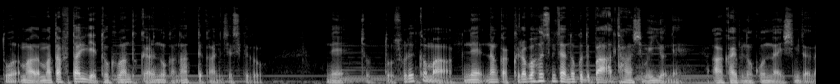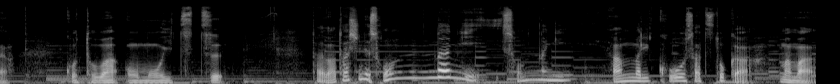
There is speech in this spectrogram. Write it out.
と、まあ、また2人で特番とかやるのかなって感じですけど。ねちょっとそれかまあねなんかクラブハウスみたいなとこでバーッと話してもいいよね。アーカイブ残んないしみたいな。ことは思いつつ。ただ私ねそんなにそんなにあんまり考察とかまあま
